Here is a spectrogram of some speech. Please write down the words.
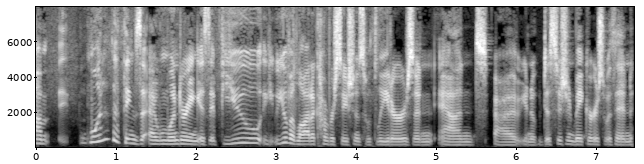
Um, one of the things that I'm wondering is if you you have a lot of conversations with leaders and and uh, you know decision makers within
